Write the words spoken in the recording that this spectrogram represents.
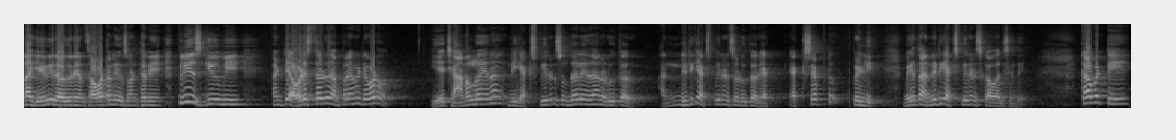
నాకేమీ రాదు. నేను చవటని సొంటని. ప్లీజ్ గివ్ మీ అంటే ఎవడిస్తాడు? ఎంప్లాయ్మెంట్ ఇవ్వడు. ఏ ఛానల్లో అయినా నీకు ఎక్స్పీరియన్స్ ఉందా లేదా అని అడుగుతారు. అన్నిటికీ ఎక్స్పీరియన్స్ అడుగుతారు. ఎక్ ఎక్సెప్ట్ పెళ్ళి. మిగతా అన్నిటికీ ఎక్స్పీరియన్స్ కావాల్సిందే. కాబట్టి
